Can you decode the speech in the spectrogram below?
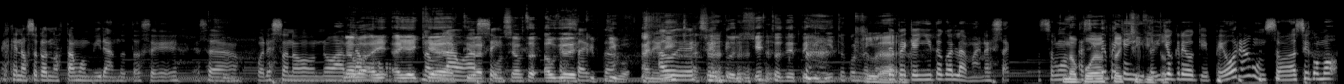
es que nosotros no estamos mirando, entonces, o sea, por eso no, no hablamos. No, ahí, ahí hay no que activar, como se llama, audio descriptivo. Haciendo el gesto de pequeñito con la Claro. mano. De pequeñito con la mano, exacto. Somos No así puedo, de estoy pequeñito. Y chiquito. yo creo que peor aún, somos así como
